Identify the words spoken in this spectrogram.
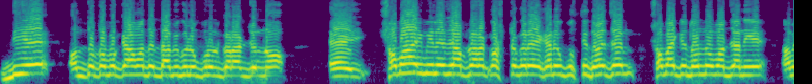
দিয়ে অন্ততপক্ষে আমাদের দাবিগুলো পূরণ করার জন্য এই সবাই মিলে যে আপনারা কষ্ট করে এখানে উপস্থিত হয়েছেন, সবাইকে ধন্যবাদ জানিয়ে আমি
